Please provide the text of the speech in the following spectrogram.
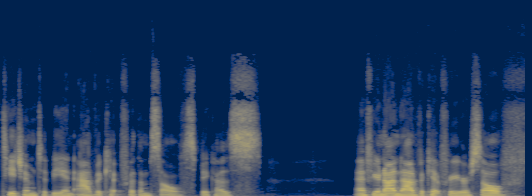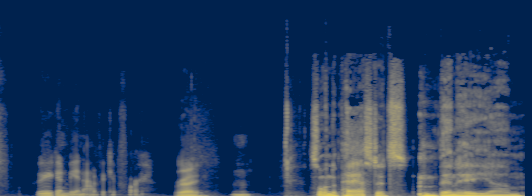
Teach them to be an advocate for themselves because if you're not an advocate for yourself, who are you going to be an advocate for? Right. So in the past, it's been a, um,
